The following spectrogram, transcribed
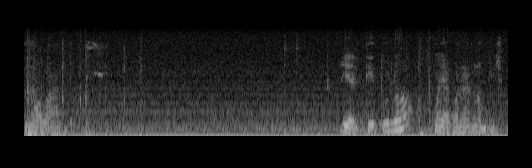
novatos y el título voy a poner lo mismo.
